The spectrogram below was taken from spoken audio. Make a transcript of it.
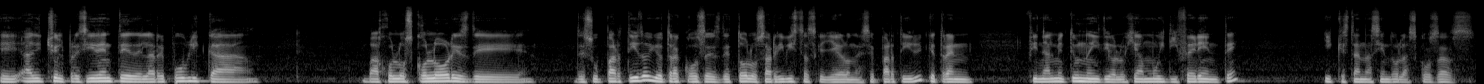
eh, ha dicho el presidente de la República bajo los colores de, su partido y otra cosa es de todos los arribistas que llegaron a ese partido y que traen finalmente una ideología muy diferente y que están haciendo las cosas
